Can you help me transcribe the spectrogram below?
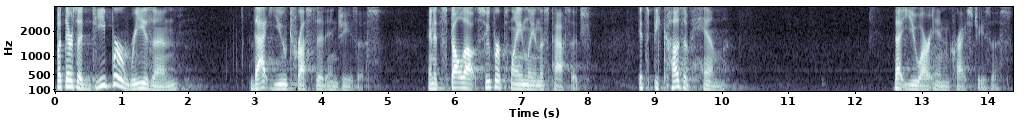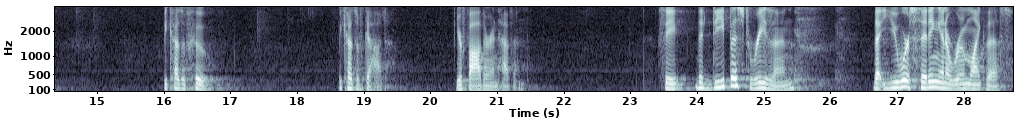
But there's a deeper reason that you trusted in Jesus. And it's spelled out super plainly in this passage. It's because of Him that you are in Christ Jesus. Because of who? Because of God, your Father in heaven. See, the deepest reason that you were sitting in a room like this,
